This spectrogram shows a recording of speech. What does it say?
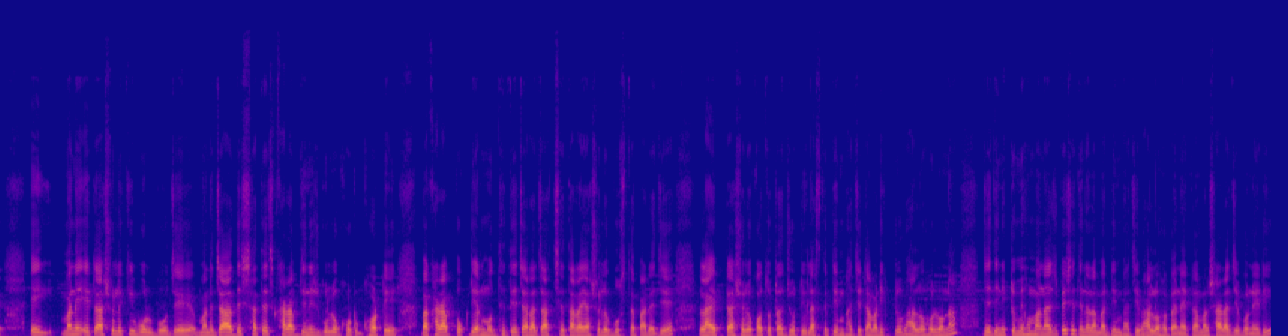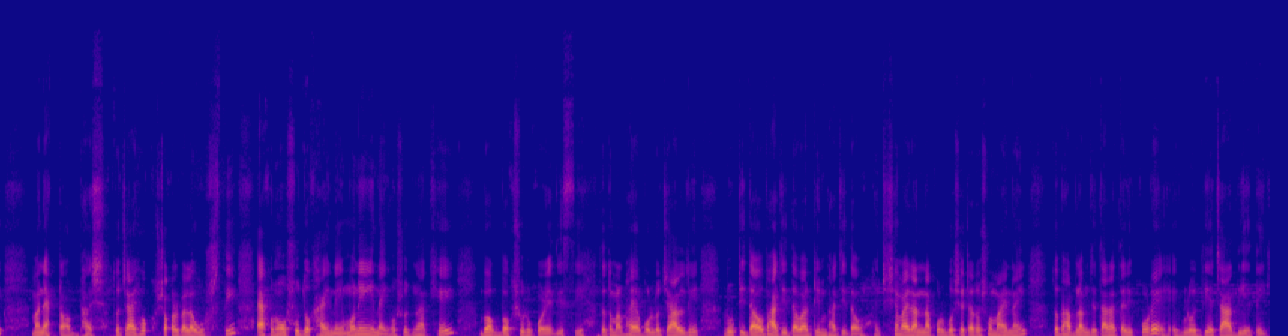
এই মানে এটা আসলে কি বলব যে মানে যাদের সাথে খারাপ জিনিসগুলো ঘটে বা খারাপ প্রক্রিয়ার মধ্যে দিয়ে যারা যাচ্ছে, তারাই আসলে বুঝতে পারে যে লাইফটা আসলে কতটা জটিল। আজকে ডিম ভাজিটা আমার একটু ভালো হলো না। যেদিন একটু মেহমান আসবে সেদিন আর আমার ডিম ভাজি ভালো হবে না। এটা আমার সারা জীবনেরই মানে একটা অভ্যাস। তো যাই হোক, সকালবেলা উঠছি এখনও ওষুধও খাই নেই, মনেই নাই। ওষুধ না খেয়েই বক বক শুরু করে দিছি। তো তোমার ভাইয়া বলল যে আলদি রুটি দাও, ভাজি দাও আর ডিম ভাজি দাও। এটি সময় রান্না করব, সেটারও সময় নাই। তো ভাবলাম যে তাড়াতাড়ি করে এগুলো দিয়ে চা দিয়ে দেই।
